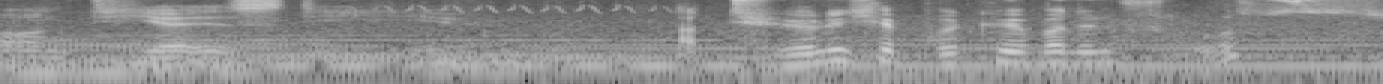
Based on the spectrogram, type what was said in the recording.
Und hier ist die natürliche Brücke über den Fluss.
